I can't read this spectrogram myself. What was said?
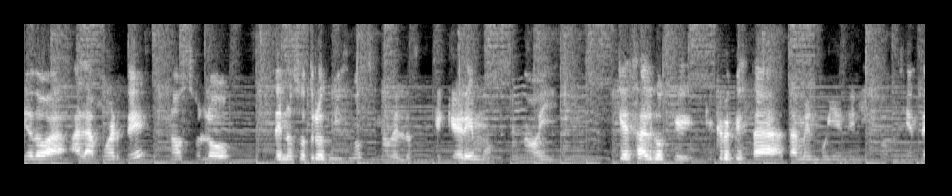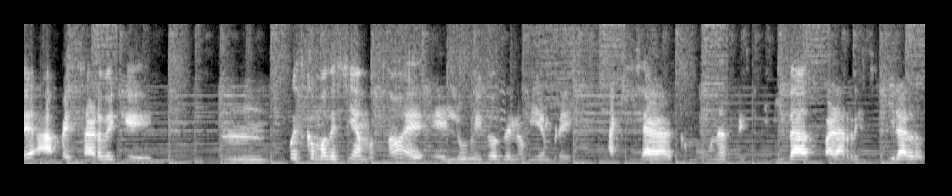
Miedo a, la muerte, no solo de nosotros mismos, sino de los que queremos, ¿no? Y, que es algo que, creo que está también muy en el inconsciente, a pesar de que, mm, pues como decíamos, ¿no? E, el, 1 y 2 de noviembre aquí se haga como una festividad para recibir a los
